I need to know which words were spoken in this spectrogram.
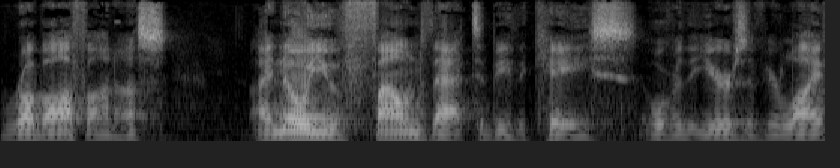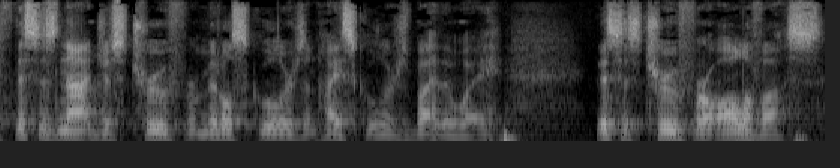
rub off on us. I know you've found that to be the case over the years of your life. This is not just true for middle schoolers and high schoolers, by the way. This is true for all of us.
